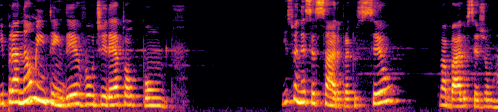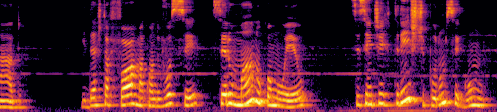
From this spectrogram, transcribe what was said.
E para não me entender, vou direto ao ponto. Isso é necessário para que o seu trabalho seja honrado. E desta forma, quando você, ser humano como eu, se sentir triste por um segundo,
